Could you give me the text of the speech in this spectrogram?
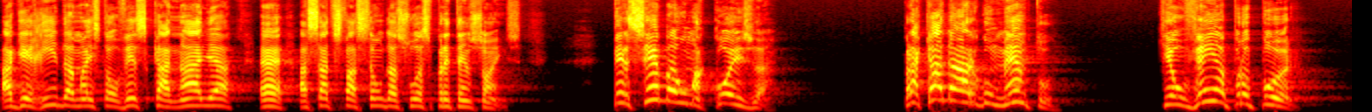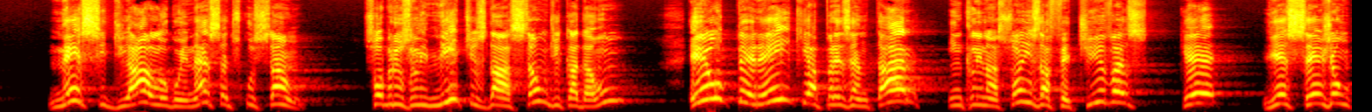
aguerrida, mas talvez canalha, é, a satisfação das suas pretensões. Perceba uma coisa: para cada argumento que eu venha propor nesse diálogo e nessa discussão sobre os limites da ação de cada um, eu terei que apresentar inclinações afetivas que lhes sejam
